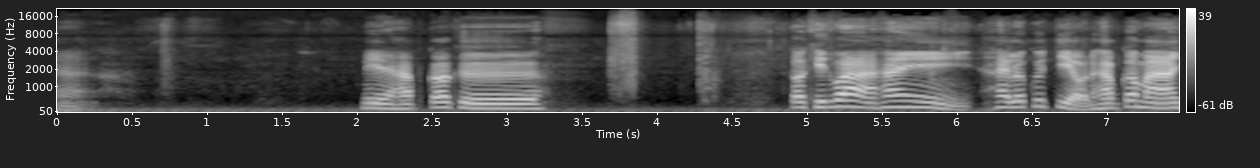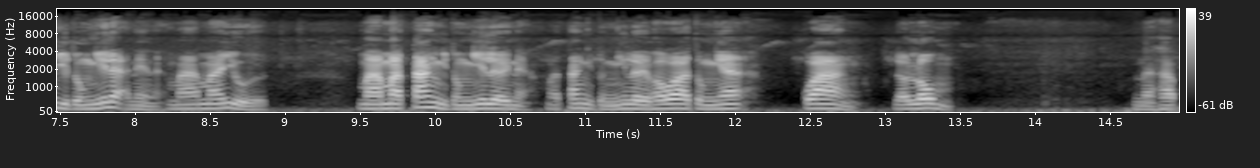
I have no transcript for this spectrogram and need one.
อ่า นี่นะครับก็คือ ก็คิดว่าให้ให้รถก๋วยเตี๋ยวนะครับ ก็มาอยู่ตรงนี้แหละเนี่ยมามาอยู่ มามาตั้งอยู่ตรงนี้เลยเนี่ยมาตั้งอยู่ตรงนี้เลยเพราะว่าตรงเนี้ยกว้างแล้วล่มนะครับ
